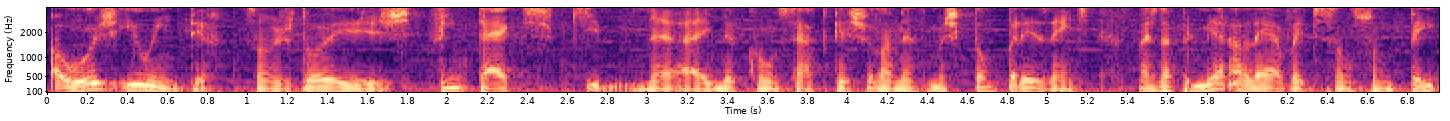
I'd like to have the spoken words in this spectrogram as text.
hoje e o Inter. São os dois fintechs que, né, ainda com certo questionamento, mas que estão presentes. Mas na primeira leva de Samsung Pay,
